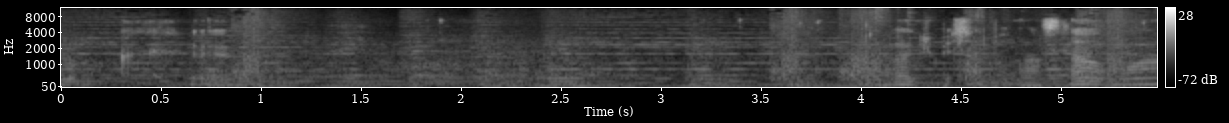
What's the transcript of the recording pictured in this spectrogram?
look. Euh. On va occuper cette province là au moins.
